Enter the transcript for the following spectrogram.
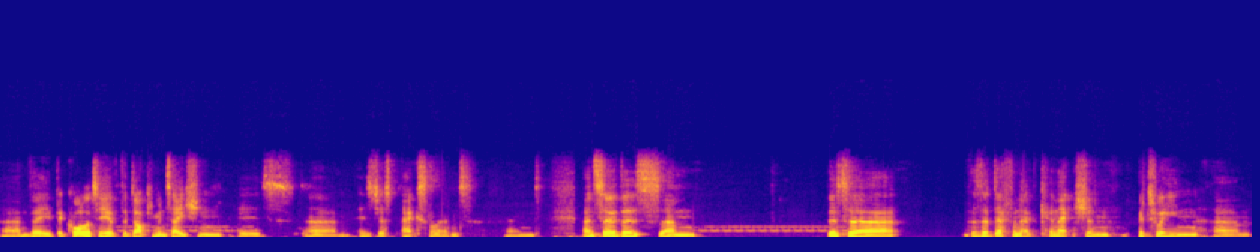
Um, the the quality of the documentation is um, is just excellent, and and so there's um, there's a there's a definite connection between um,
